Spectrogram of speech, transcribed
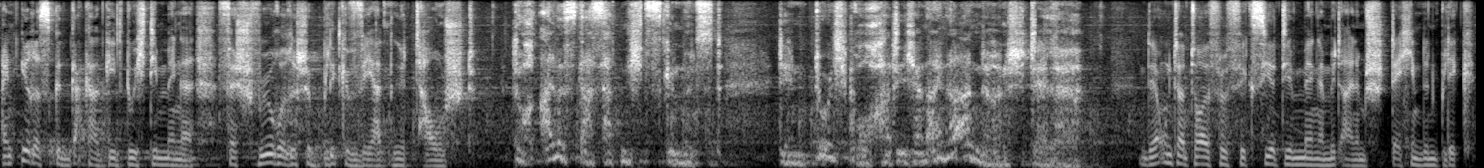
Ein irres Gegacker geht durch die Menge. Verschwörerische Blicke werden getauscht. Doch alles das hat nichts genützt. Den Durchbruch hatte ich an einer anderen Stelle. Der Unterteufel fixiert die Menge mit einem stechenden Blick.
